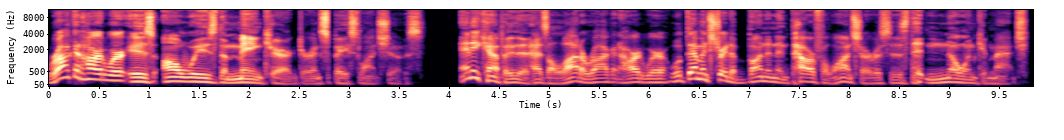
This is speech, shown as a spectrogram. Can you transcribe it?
Rocket hardware is always the main character in space launch shows. Any company that has a lot of rocket hardware will demonstrate abundant and powerful launch services that no one can match.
